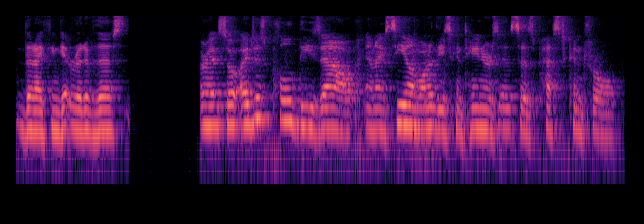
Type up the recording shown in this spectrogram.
that I can get rid of this. All right, so I just pulled these out and I see on one of these containers it says pest control.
